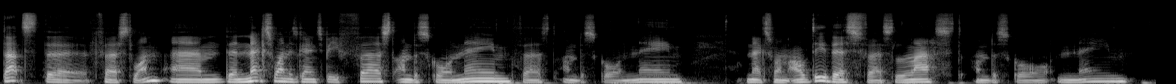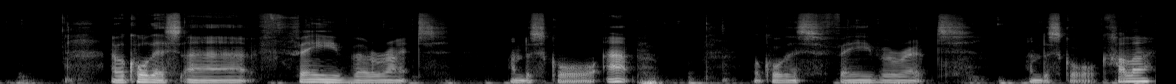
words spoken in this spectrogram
that's the first one. Um, the next one is going to be first underscore name, first underscore name. Next one, I'll do this first, last underscore name. I will call this uh, favorite underscore app. I'll call this favorite underscore color.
